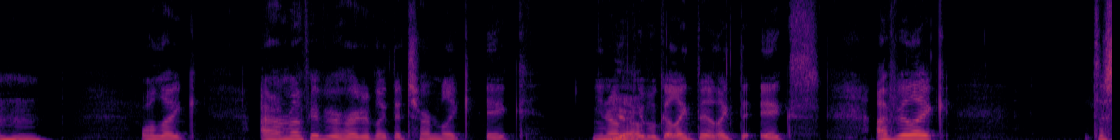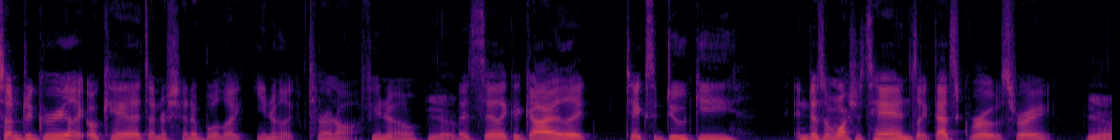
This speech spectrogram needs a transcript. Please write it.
Mm-hmm. Well, like I don't know if you've ever heard of like the term like ick. You know, Yeah. people get like the like the icks. I feel like to some degree, like okay, that's understandable. Like you know, like turn off. You know, Yeah. let's say like a guy like takes a dookie and doesn't wash his hands. Like that's gross, right? Yeah. You know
